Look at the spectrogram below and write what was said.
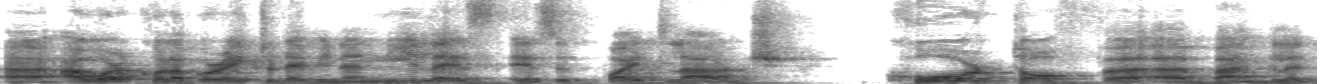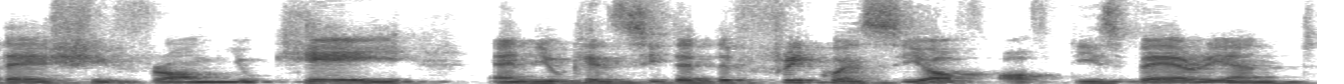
Uh, our collaborator David van Heel has, a quite large cohort of uh, uh Bangladeshi from UK, and you can see that the frequency of, of this variant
